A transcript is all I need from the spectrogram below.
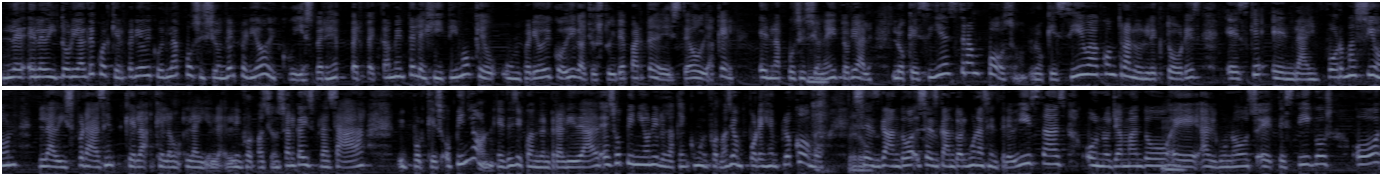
Le- el editorial de cualquier periódico es la posición del periódico y es per- perfectamente legítimo que un periódico diga yo estoy de parte de este o de aquel en la posición editorial. Lo que sí es tramposo, lo que sí va contra los lectores es que en la información la disfracen, que la, que la, la- la- la información salga disfrazada porque es opinión. Es decir, cuando en realidad es opinión y lo saquen como información. Por ejemplo, como Pero- sesgando, sesgando algunas entrevistas o no llamando eh, algunos eh, testigos o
